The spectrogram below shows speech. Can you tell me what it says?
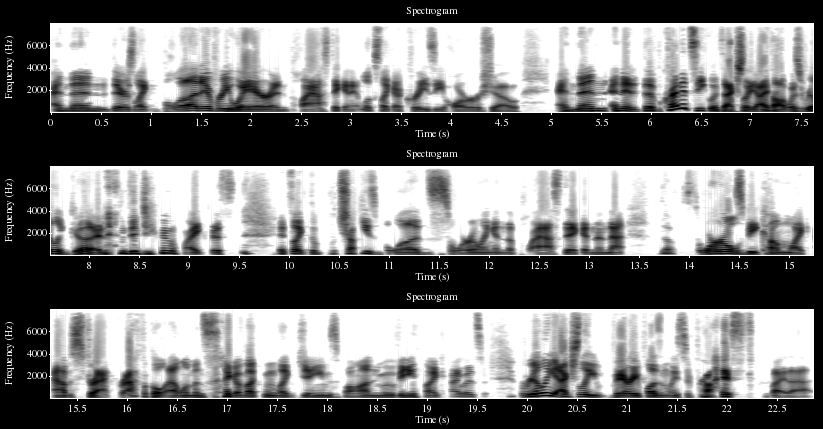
And then there's like blood everywhere and plastic and it looks like a crazy horror show. And then and it, the credit sequence actually i thought was really good. Did you like this? It's like the chucky's blood swirling in the plastic and then that the swirls become like abstract graphical elements like a fucking like james bond movie. Like i was really actually very pleasantly surprised by that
